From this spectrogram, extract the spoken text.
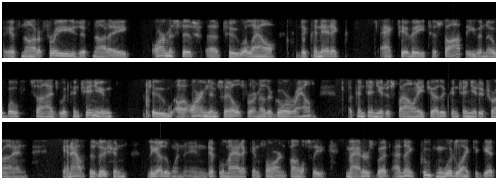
if not a freeze, if not a armistice, uh, to allow the kinetic activity to stop, even though both sides would continue to uh, arm themselves for another go around, uh, continue to spy on each other, continue to try and and outposition the other one in diplomatic and foreign policy matters. But I think Putin would like to get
